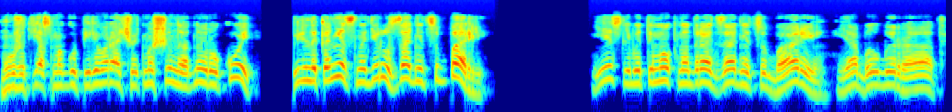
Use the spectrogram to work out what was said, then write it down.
Может, я смогу переворачивать машины одной рукой или, наконец, надеру задницу Барри? Если бы ты мог надрать задницу Барри, я был бы рад,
